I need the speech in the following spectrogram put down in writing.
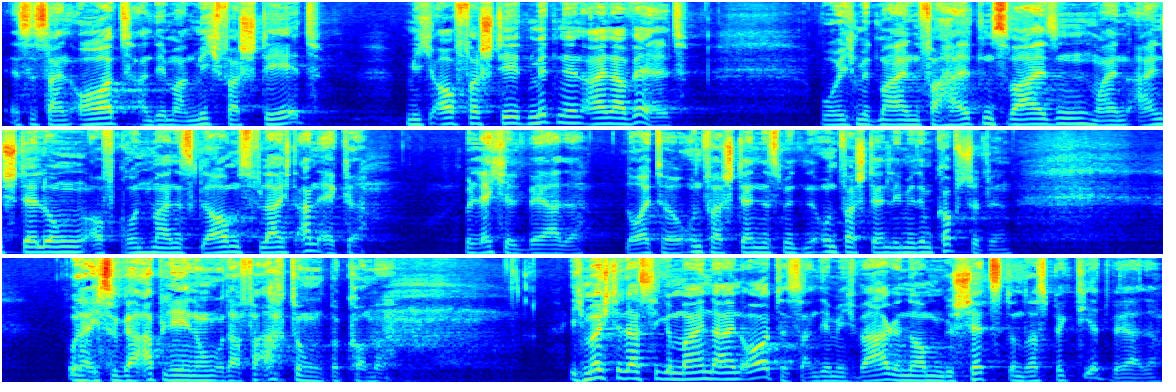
Es ist ein Ort, an dem man mich versteht, mich auch versteht mitten in einer Welt wo ich mit meinen Verhaltensweisen, meinen Einstellungen aufgrund meines Glaubens vielleicht anecke, belächelt werde, Leute unverständlich mit, unverständlich mit dem Kopf schütteln oder ich sogar Ablehnung oder Verachtung bekomme. Ich möchte, dass die Gemeinde ein Ort ist, an dem ich wahrgenommen, geschätzt und respektiert werde.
